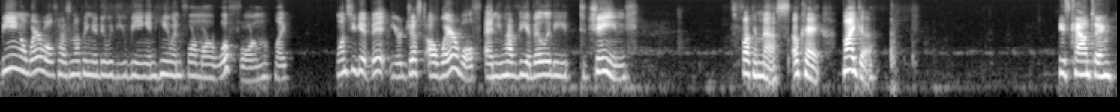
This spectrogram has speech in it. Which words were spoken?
being a werewolf has nothing to do with you being in human form or wolf form. Like once you get bit, you're just a werewolf, and you have the ability to change. It's a fucking mess. Okay, Micah. He's counting.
